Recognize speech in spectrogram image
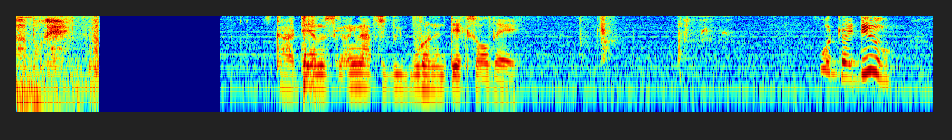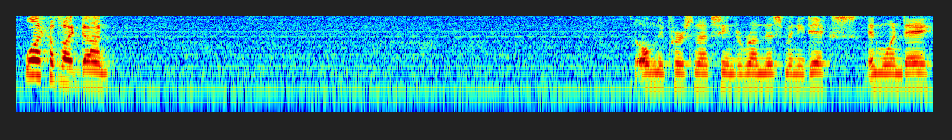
up, okay? God damn, this guy, I'm gonna have to be running dicks all day. What did I do? What have I done? The only person I've seen to run this many dicks in one day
